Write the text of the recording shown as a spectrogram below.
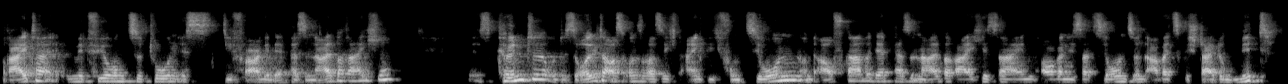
breiter mit Führung zu tun, ist die Frage der Personalbereiche. Es könnte und es sollte aus unserer Sicht eigentlich Funktion und Aufgabe der Personalbereiche sein, Organisations- und Arbeitsgestaltung mit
